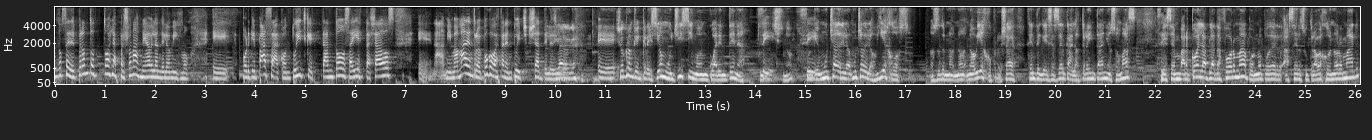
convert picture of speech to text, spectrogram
no sé, de pronto todas las personas me hablan de lo mismo. Eh, porque pasa con Twitch, que están todos ahí estallados. Eh, nada, mi mamá dentro de poco va a estar en Twitch, ya te lo digo. Claro, yo creo que creció muchísimo en cuarentena. Twitch, ¿no? Porque mucha de muchos de los viejos nosotros no, no, no, viejos, pero ya gente que se acerca a los 30 años o más, desembarcó en la plataforma por no poder hacer su trabajo normal.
